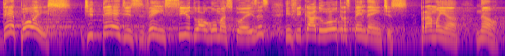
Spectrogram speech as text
depois de terdes vencido algumas coisas e ficado outras pendentes para amanhã. Não.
